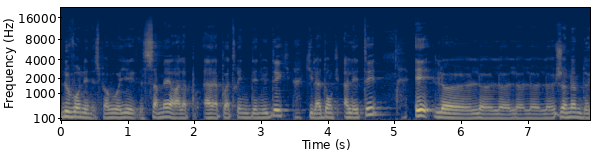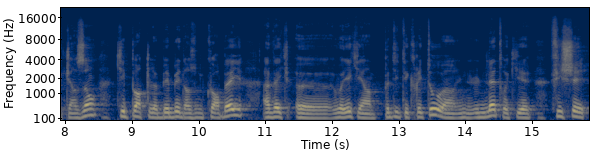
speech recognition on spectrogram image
nouveau-né, n'est-ce pas? Vous voyez sa mère à la, poitrine dénudée, qu'il a donc allaité, et le, le, le, le, jeune homme de 15 ans qui porte le bébé dans une corbeille avec, euh, vous voyez qu'il y a un petit écriteau, une, lettre qui est fichée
